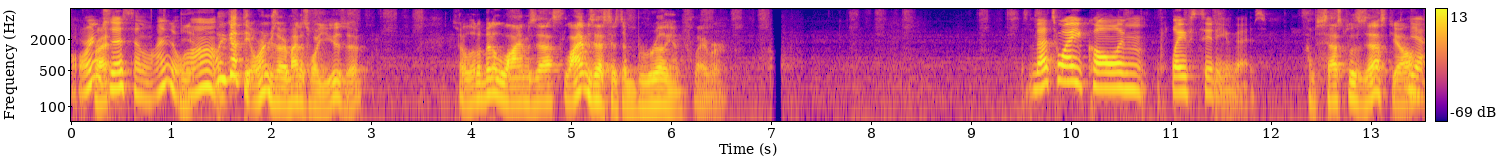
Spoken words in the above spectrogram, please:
Orange Right. zest and lime. Yeah. Wow. Well, you got the orange there. Might as well use it. So a little bit of lime zest. Lime zest is a brilliant flavor. That's why you call him Flav City, you guys. Obsessed with zest, y'all. Yeah.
